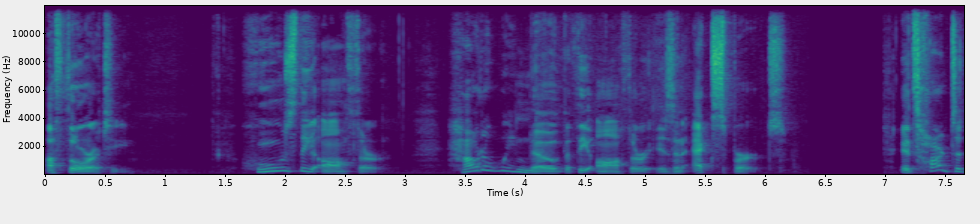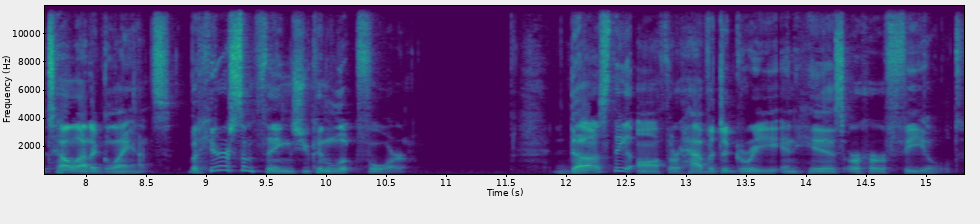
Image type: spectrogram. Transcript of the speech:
Authority. Who's the author? How do we know that the author is an expert? It's hard to tell at a glance, but here are some things you can look for. Does the author have a degree in his or her field?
